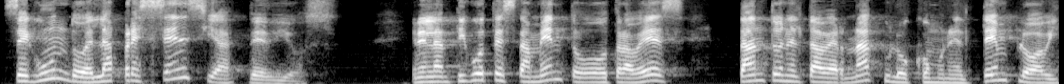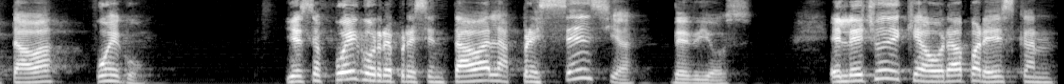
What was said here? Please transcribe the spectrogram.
Segundo, es la presencia de Dios. En el Antiguo Testamento, otra vez, tanto en el tabernáculo como en el templo habitaba fuego. Y ese fuego representaba la presencia de Dios. El hecho de que ahora aparezcan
